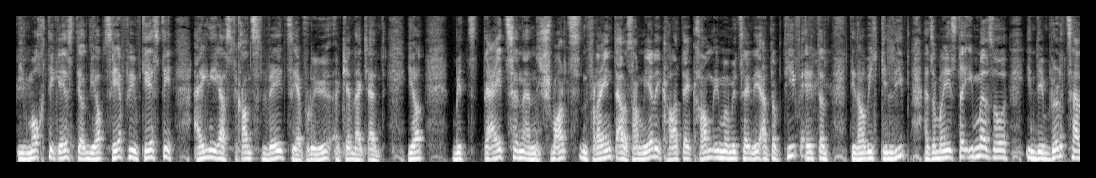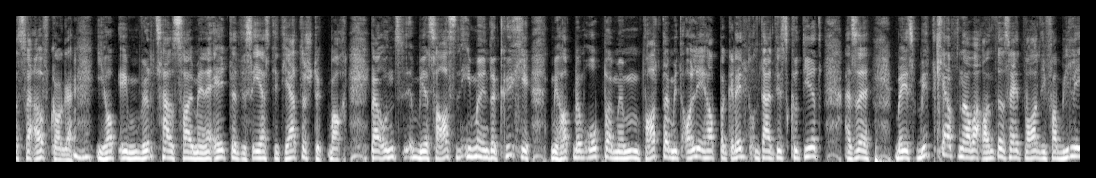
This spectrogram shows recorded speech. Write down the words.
Ich mochte Gäste und ich habe sehr viele Gäste eigentlich aus der ganzen Welt sehr früh kennengelernt. Ich hatte mit 13 einen schwarzen Freund aus Amerika, der kam immer mit seinen Adoptiveltern, den habe ich geliebt. Also man ist da immer so in dem Wirtshaus so aufgegangen. Mhm. Ich habe im Wirtshaussaal meiner Eltern das erste Theaterstück gemacht. Bei uns, wir saßen immer in der Küche. Wir hatten mit dem Opa, mit dem Vater, mit alle hat man geredet und da diskutiert. Also man ist mitgelaufen, aber andererseits war die Familie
